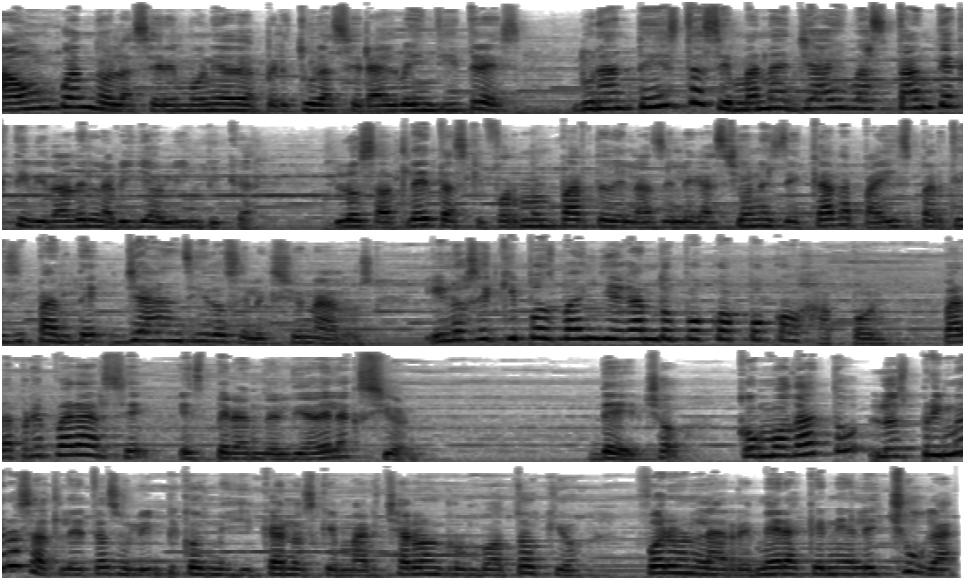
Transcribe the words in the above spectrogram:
Aun cuando la ceremonia de apertura será el 23, durante esta semana ya hay bastante actividad en la Villa Olímpica. Los atletas que forman parte de las delegaciones de cada país participante ya han sido seleccionados y los equipos van llegando poco a poco a Japón para prepararse esperando el día de la acción. De hecho, como dato, los primeros atletas olímpicos mexicanos que marcharon rumbo a Tokio fueron la remera Kenia Lechuga,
